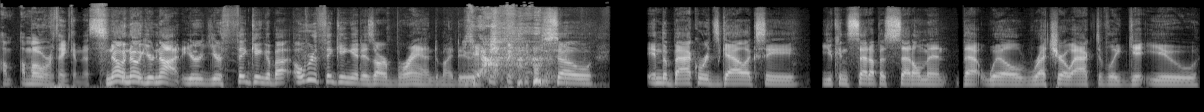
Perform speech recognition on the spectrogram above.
I'm, I'm overthinking this. No, no, you're not. You're you're thinking about overthinking it is our brand, my dude. Yeah. so in the backwards galaxy, you can set up a settlement that will retroactively get you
